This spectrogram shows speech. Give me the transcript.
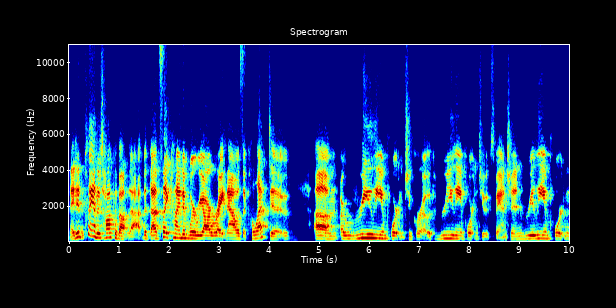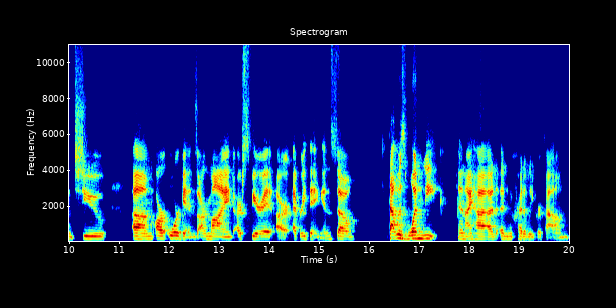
I didn't plan to talk about that, but that's like kind of where we are right now as a collective. Um, are really important to growth, really important to expansion, really important to um, our organs, our mind, our spirit, our everything. And so that was one week and I had an incredibly profound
